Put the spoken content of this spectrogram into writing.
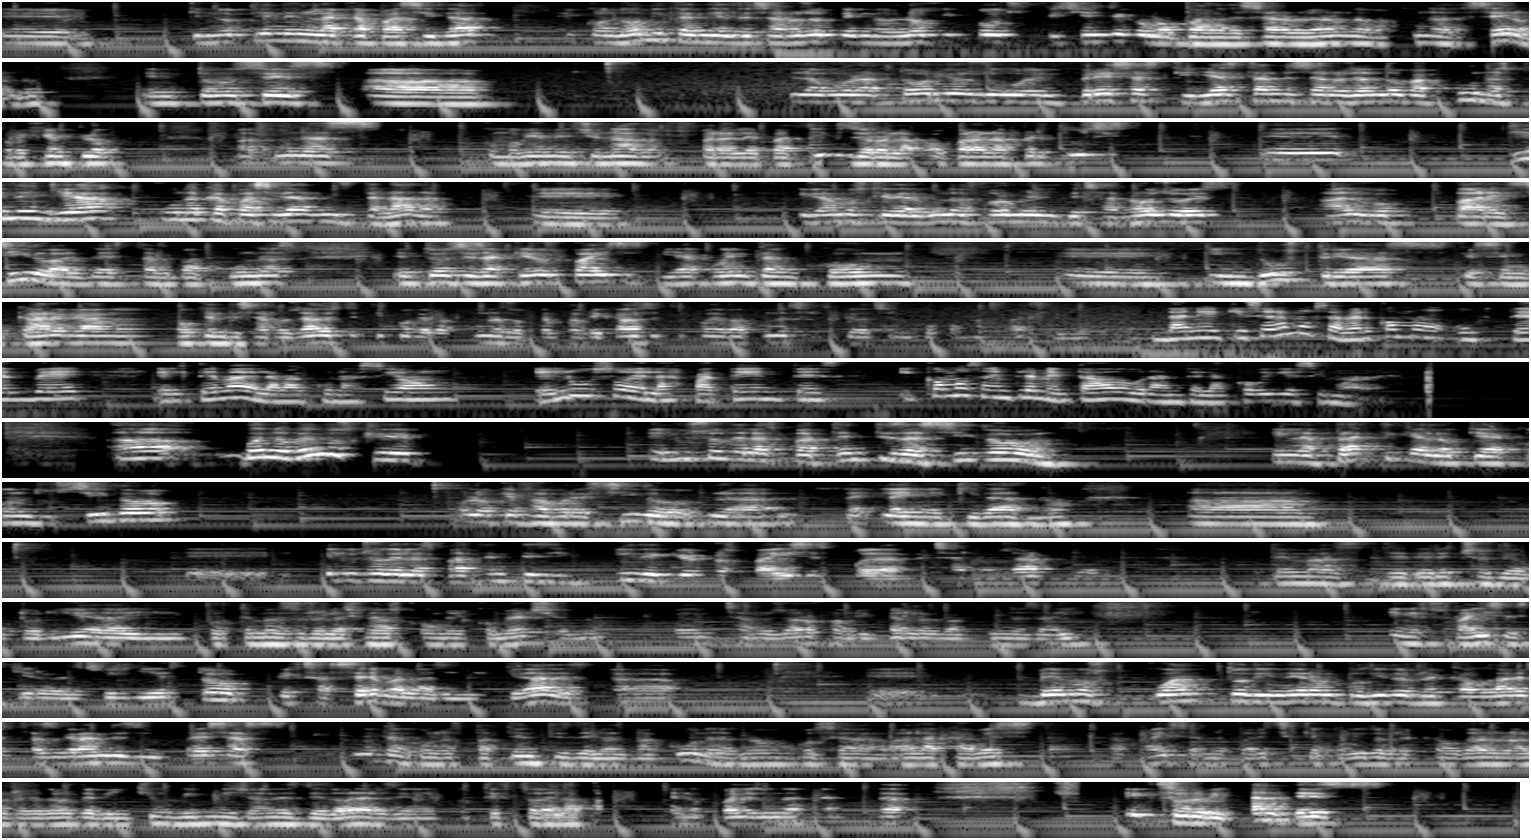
eh, que no tienen la capacidad económica ni el desarrollo tecnológico suficiente como para desarrollar una vacuna de cero, ¿no? Entonces, uh, laboratorios o empresas que ya están desarrollando vacunas, por ejemplo, vacunas, como había mencionado, para la hepatitis o, para la pertusis, eh, tienen ya una capacidad instalada. Eh, digamos que de alguna forma el desarrollo es algo parecido al de estas vacunas. Entonces, aquellos países que ya cuentan con eh, industrias que se encargan o que han desarrollado este tipo de vacunas o que han fabricado este tipo de vacunas, se les puede hacer un poco más fácil. Daniel, quisiéramos saber cómo usted ve el tema de la vacunación, el uso de las patentes y cómo se ha implementado durante la COVID-19. Ah, bueno, vemos que el uso de las patentes ha sido en la práctica lo que ha conducido lo que ha favorecido la, inequidad, ¿no? Ah, eh, el uso de las patentes impide que otros países puedan desarrollar por temas de derechos de autoría y por temas relacionados con el comercio, ¿no? Puedan desarrollar o fabricar las vacunas ahí. En estos países, quiero decir, y esto exacerba las inequidades. Ah, eh, vemos cuánto dinero han podido recaudar estas grandes empresas cuentan con las patentes de las vacunas, ¿no? O sea, a la cabeza está Pfizer, me parece que ha podido recaudar alrededor de 21 mil millones de dólares en el contexto de la pandemia, lo cual es una cantidad exorbitante, es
